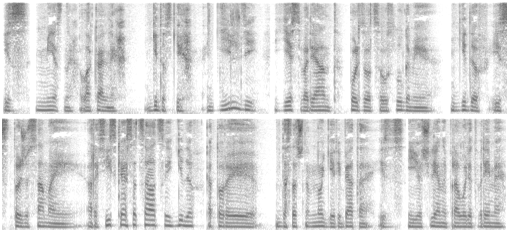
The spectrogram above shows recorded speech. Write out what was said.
из местных локальных гидовских гильдий, есть вариант пользоваться услугами гидов из той же самой Российской ассоциации гидов, которые достаточно многие ребята из ее члены проводят время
